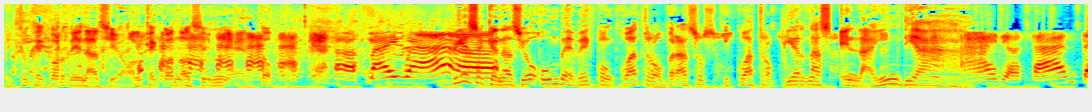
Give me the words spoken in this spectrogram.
Ay, tú qué coordinación, qué conocimiento. Oh my wow. Fíjese que nació un bebé con cuatro brazos y cuatro piernas en la India. Ay, Dios santo.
